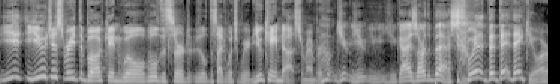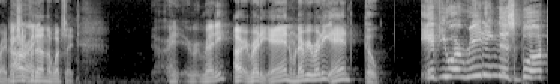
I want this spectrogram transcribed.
You, you just read the book and we'll we'll decide we'll decide what's weird. You came to us, remember? Oh, you, you, you guys are the best. Th- th- Thank you. All right. Make All sure to put it right. on the website. All right, ready? All right, ready. And whenever you're ready, and go. If you are reading this book,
